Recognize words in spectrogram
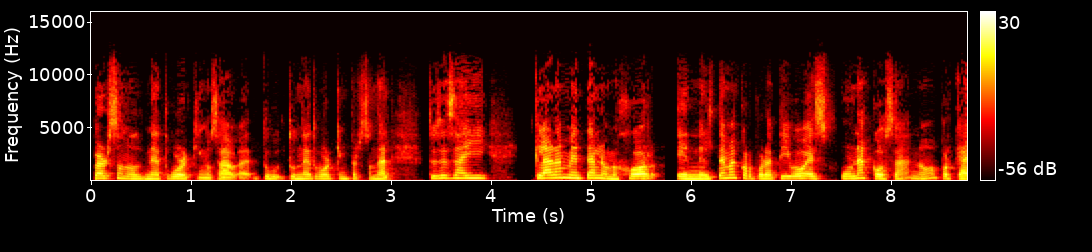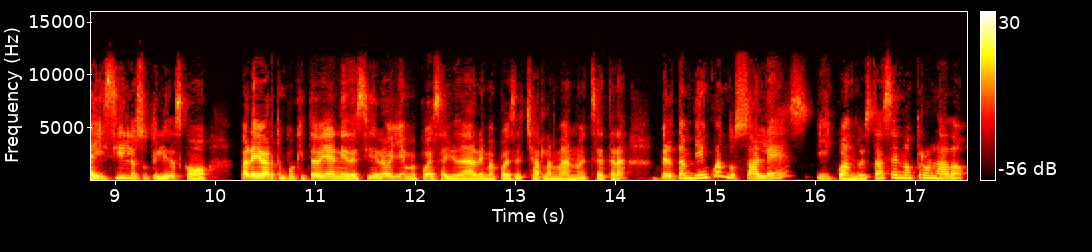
personal networking, o sea, tu networking personal. Entonces ahí claramente a lo mejor en el tema corporativo es una cosa, ¿no? Porque ahí sí los utilizas como para llevarte un poquito bien y decir, oye, me puedes ayudar y me puedes echar la mano, etcétera. Pero también cuando sales y cuando estás en otro lado,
